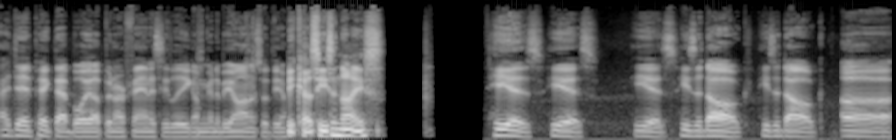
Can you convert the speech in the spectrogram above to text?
I did pick that boy up in our fantasy league. I'm gonna be honest with you. because he's nice. He is. He is. He is. He's a dog. He's a dog. Uh.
